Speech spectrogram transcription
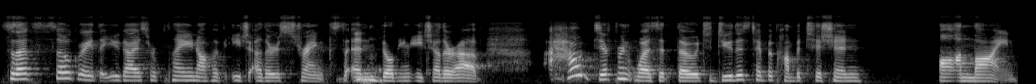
So that's so great that you guys were playing off of each other's strengths and mm-hmm. building each other up. How different was it though to do this type of competition online,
